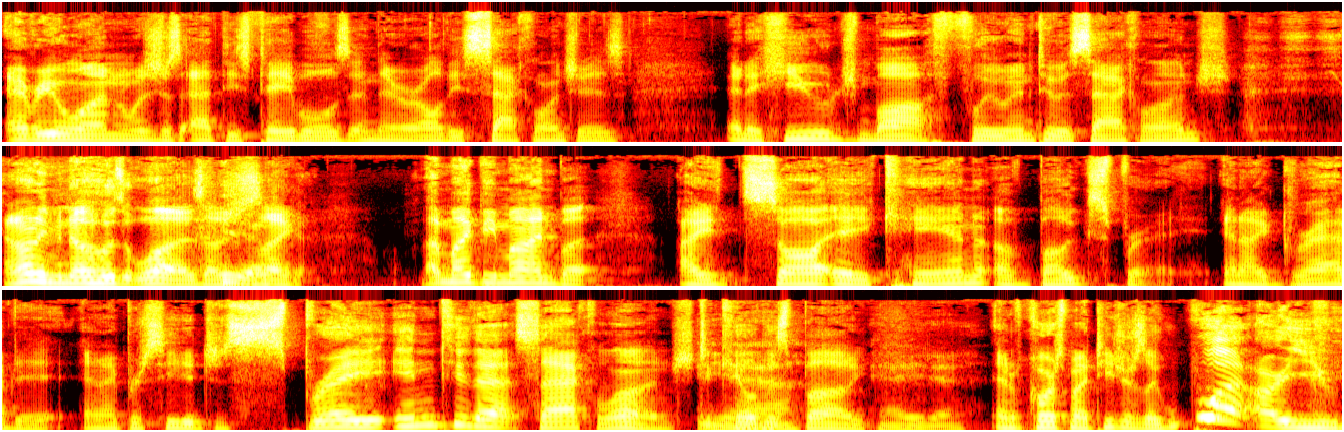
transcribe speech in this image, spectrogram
everyone was just at these tables and there were all these sack lunches. And a huge moth flew into a sack lunch. I don't even know whose it was. I was just like, that might be mine. But I saw a can of bug spray and I grabbed it and I proceeded to spray into that sack lunch to kill this bug. yeah, you did. And of course, my teacher's like, "What are you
